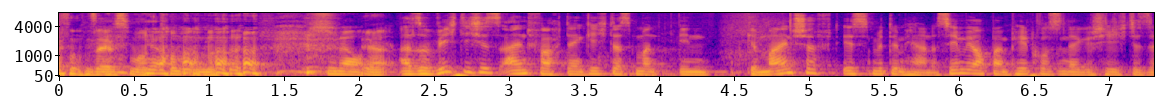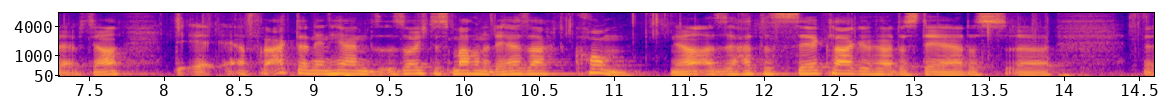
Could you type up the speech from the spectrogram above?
so ein Selbstmordkommando. Genau. Ja. Also wichtig ist einfach, denke ich, dass man in Gemeinschaft ist mit dem Herrn. Das sehen wir auch beim Petrus in der Geschichte selbst. Ja? Er, er fragt dann den Herrn, soll ich das machen? Und der Herr sagt, komm. Ja? Also er hat das sehr klar gehört, dass der Herr das äh, äh,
